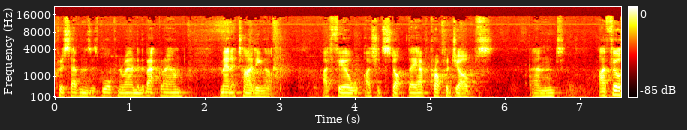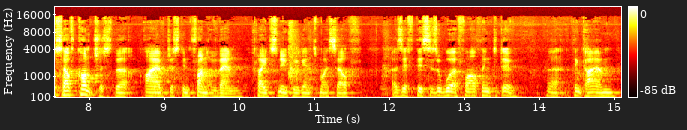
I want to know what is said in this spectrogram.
Chris Evans is walking around in the background. Men are tidying up. I feel I should stop. They have proper jobs. And I feel self conscious that I have just in front of them played snooker against myself as if this is a worthwhile thing to do. Uh, I think I am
